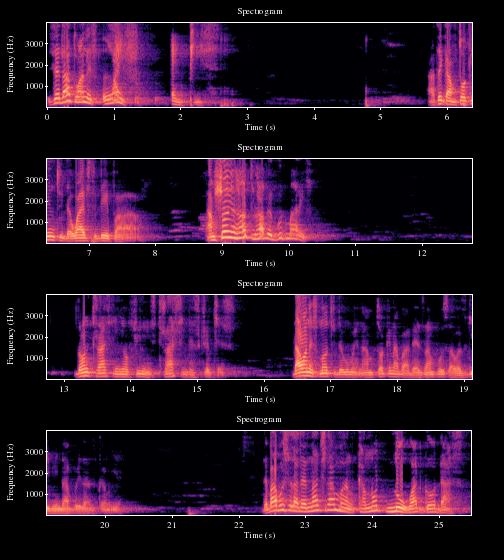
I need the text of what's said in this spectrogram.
He said that one is life and peace. I think I'm talking to the wives today, pa. I'm showing you how to have a good marriage. Don't trust in your feelings, trust in the scriptures. That one is not to the woman. I'm talking about the examples I was giving that boy that's come here. The Bible says that the natural man cannot know what God does.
